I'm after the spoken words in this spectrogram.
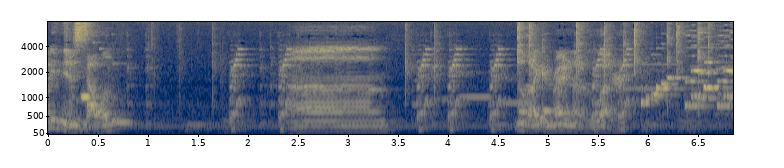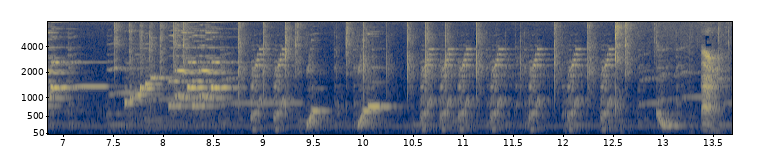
Have anything to sell him? Um, no, but I can write another letter. Alright.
